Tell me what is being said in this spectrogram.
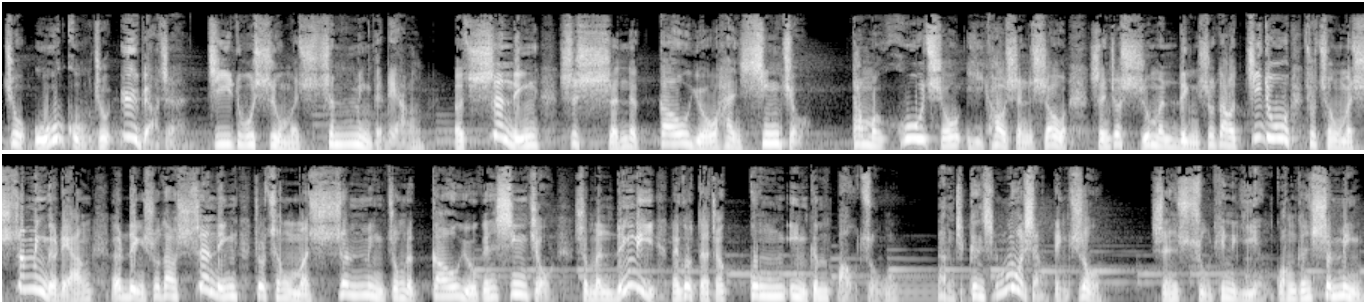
就五谷就预表着基督是我们生命的粮，而圣灵是神的膏油和新酒。当我们呼求倚靠神的时候，神就使我们领受到基督，就成我们生命的粮；而领受到圣灵，就成我们生命中的膏油跟新酒，使我们灵里能够得着供应跟饱足。那我们就更是默想领受神属天的眼光跟生命。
